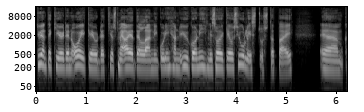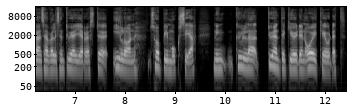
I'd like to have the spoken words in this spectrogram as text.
työntekijöiden oikeudet, jos me ajatellaan niin kuin ihan YK ihmisoikeusjulistusta tai kansainvälisen työjärjestö ILON sopimuksia, niin kyllä työntekijöiden oikeudet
